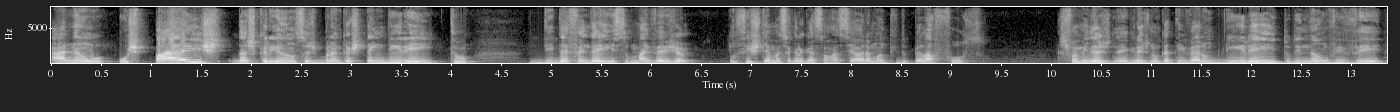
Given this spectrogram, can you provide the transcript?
Ah, não, os pais das crianças brancas têm direito de defender isso. Mas veja, o sistema de segregação racial era mantido pela força. As famílias negras nunca tiveram direito de não viver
